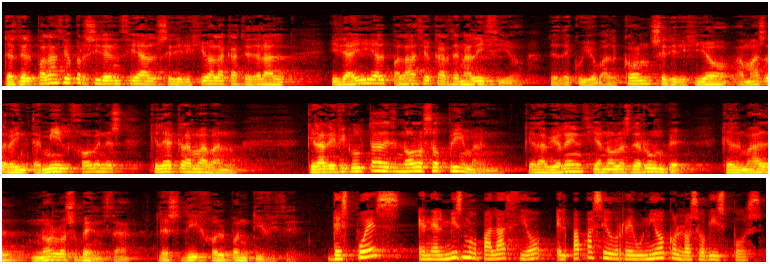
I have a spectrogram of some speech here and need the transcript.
Desde el Palacio Presidencial se dirigió a la Catedral y de ahí al Palacio Cardenalicio, desde cuyo balcón se dirigió a más de veinte mil jóvenes que le aclamaban que las dificultades no los opriman, que la violencia no los derrumbe, que el mal no los venza, les dijo el pontífice. Después, en el mismo palacio, el Papa se reunió con los obispos,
